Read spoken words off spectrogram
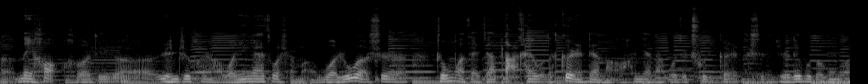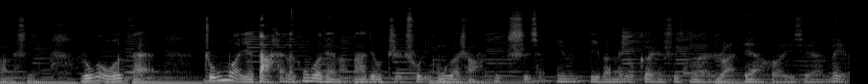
呃内耗和这个认知困扰。我应该做什么？我如果是周末在家打开我的个人电脑，很简单，我就处理个人的事情，绝对不做工作上的事情。如果我在周末也打开了工作电脑，那就只处理工作上事情，因为里边没有个人事情的软件和一些内容。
